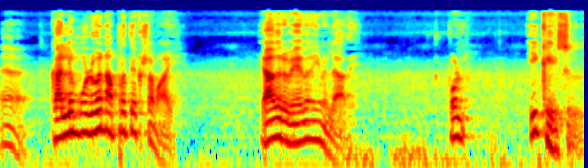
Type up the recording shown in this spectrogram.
ബ്ലാഡറിലെ കല്ല് മുഴുവൻ അപ്രത്യക്ഷമായി. യാതൊരു വേദനയുമില്ലാതെ. അപ്പോൾ ഈ കേസിൽ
